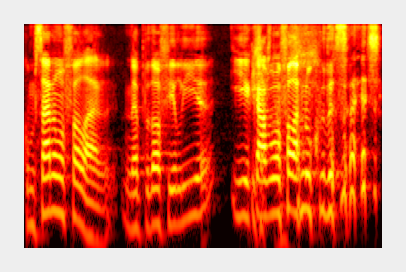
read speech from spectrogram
começaram a falar na pedofilia e acabam a falar no cu das orelhas.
